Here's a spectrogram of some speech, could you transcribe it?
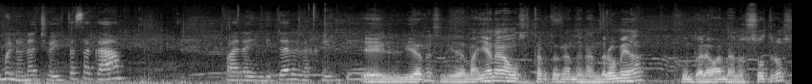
Bueno, Nacho, y estás acá para invitar a la gente. El viernes, el día de mañana, vamos a estar tocando en Andrómeda, junto a la banda Nosotros.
